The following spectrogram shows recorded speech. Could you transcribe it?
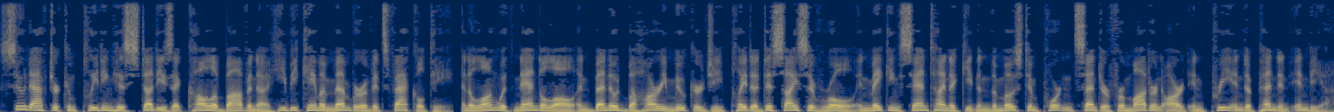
Soon after completing his studies at Kala Bhavana he became a member of its faculty, and along with Nandalal and Binod Bihari Mukherjee played a decisive role in making Santiniketan the most important centre for modern art in pre-independent India.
